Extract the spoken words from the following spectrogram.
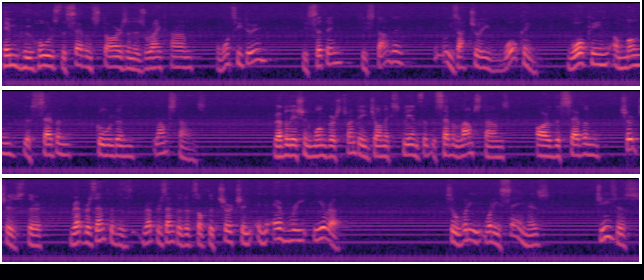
him who holds the seven stars in his right hand. And what's he doing? He's sitting, he's standing, he's actually walking, walking among the seven golden lampstands. Revelation 1 verse 20, John explains that the seven lampstands are the seven churches. They're representatives, representatives of the church in, in every era. So what, he, what he's saying is Jesus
